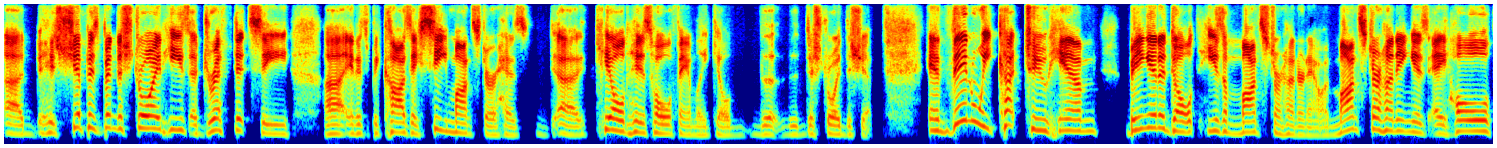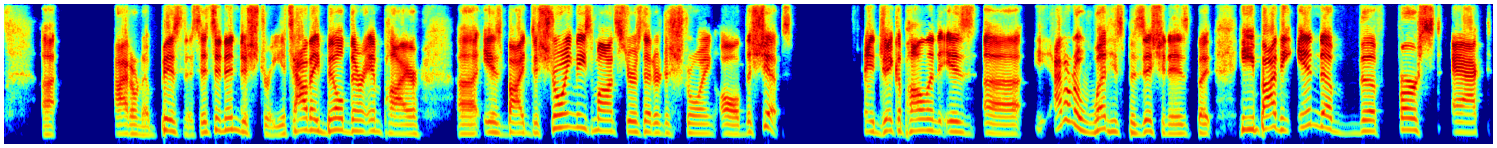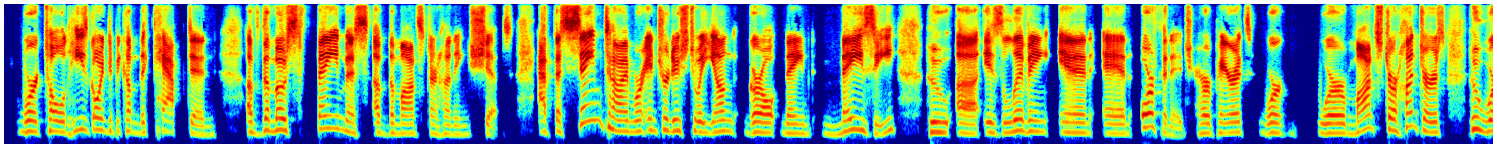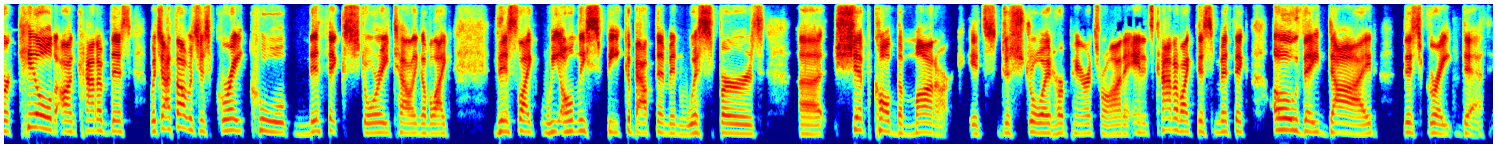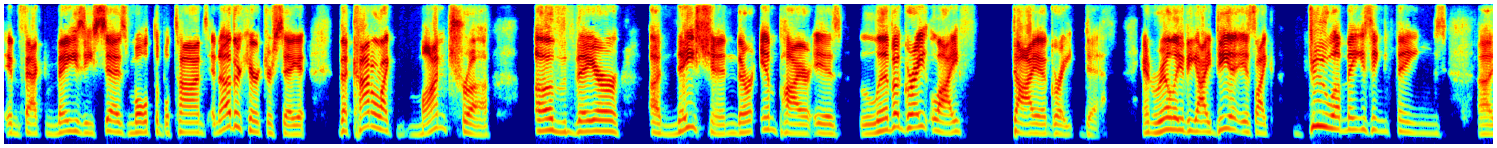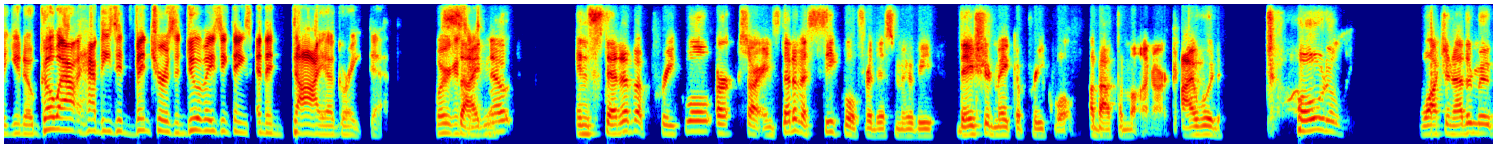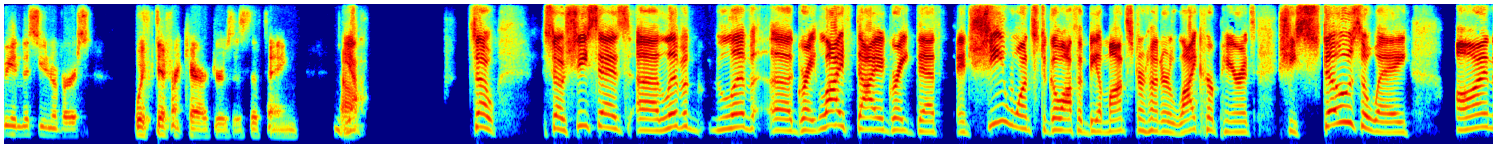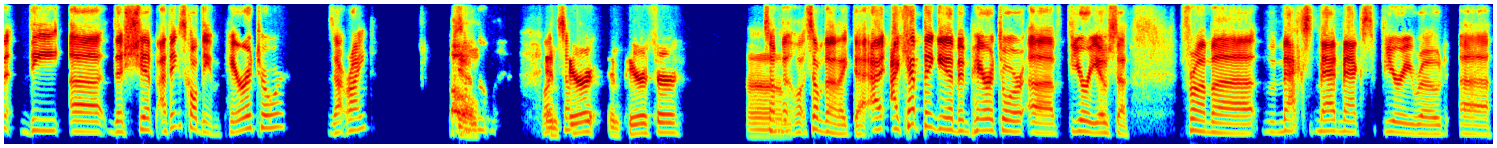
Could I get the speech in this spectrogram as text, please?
uh, his ship has been destroyed. He's adrift at sea, uh, and it's because a sea monster has uh, killed his whole family, killed the, the destroyed the ship. And then we cut to him being an adult. He's a monster hunter now, and monster hunting is a whole. Uh, I don't know, business. It's an industry. It's how they build their empire uh, is by destroying these monsters that are destroying all the ships and Jacob Holland is uh I don't know what his position is, but he by the end of the first act, we're told he's going to become the captain of the most famous of the monster hunting ships. At the same time, we're introduced to a young girl named Maisie who uh, is living in an orphanage. Her parents were were monster hunters who were killed on kind of this, which I thought was just great, cool, mythic storytelling of like this, like we only speak about them in whispers. Uh, ship called the Monarch. It's destroyed. Her parents were on it, and it's kind of like this mythic. Oh, they died this great death. In fact, Maisie says multiple times, and other characters say it. The kind of like mantra of their uh, nation, their empire, is live a great life, die a great death. And really, the idea is like do amazing things, uh, you know, go out and have these adventures and do amazing things, and then die a great death. What were you gonna say, Side note: instead of a prequel, or sorry, instead of a sequel for this movie, they should make a prequel about the Monarch. I would totally watch another movie in this universe with different characters. Is the thing? Yeah. So so she says, uh, live a live a great life, die a great death, and she wants to go off and be a monster hunter like her parents. She stows away on the uh the ship. I think it's called the Imperator. Is that right? Something like Imper- Imperator. Um, something like- something like that. I, I kept thinking of Imperator uh Furiosa from uh Max Mad Max Fury Road. Uh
